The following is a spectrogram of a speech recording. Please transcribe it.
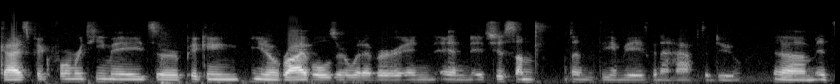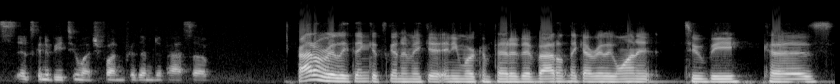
guys pick former teammates or picking, you know, rivals or whatever, and and it's just something that the NBA is going to have to do. Um, it's it's going to be too much fun for them to pass up. I don't really think it's gonna make it any more competitive. I don't think I really want it to be because,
